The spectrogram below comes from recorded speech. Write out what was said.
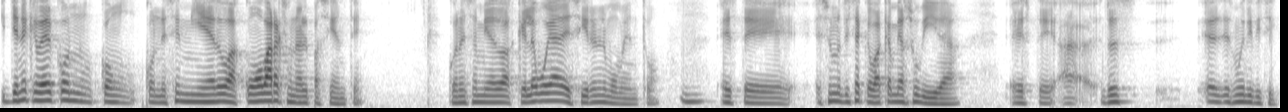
Y tiene que ver con, con, con, ese miedo a cómo va a reaccionar el paciente, con ese miedo a qué le voy a decir en el momento, este, es una noticia que va a cambiar su vida. Este, entonces, es, muy difícil.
